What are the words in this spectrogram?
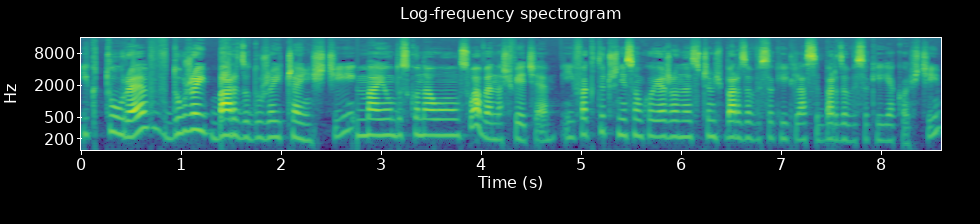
i które w dużej, bardzo dużej części mają doskonałą sławę na świecie i faktycznie są kojarzone z czymś bardzo wysokiej klasy, bardzo wysokiej jakości.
